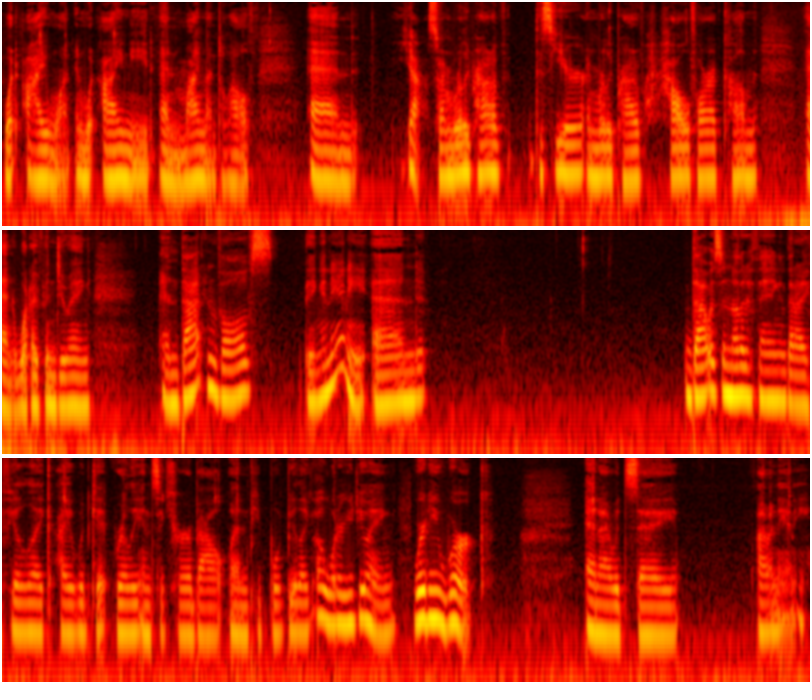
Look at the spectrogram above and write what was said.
what I want and what I need and my mental health. And yeah, so I'm really proud of this year. I'm really proud of how far I've come and what I've been doing. And that involves being a nanny and that was another thing that I feel like I would get really insecure about when people would be like, "Oh, what are you doing? Where do you work?" And I would say, "I'm a nanny."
